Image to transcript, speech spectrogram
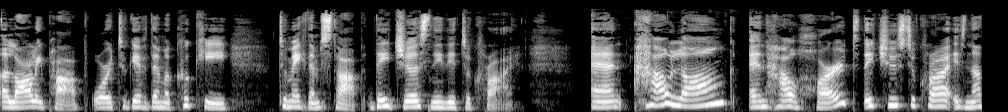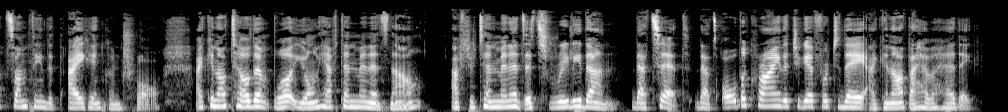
a lollipop or to give them a cookie to make them stop. They just needed to cry. And how long and how hard they choose to cry is not something that I can control. I cannot tell them, well, you only have 10 minutes now. After 10 minutes, it's really done. That's it. That's all the crying that you get for today. I cannot. I have a headache.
